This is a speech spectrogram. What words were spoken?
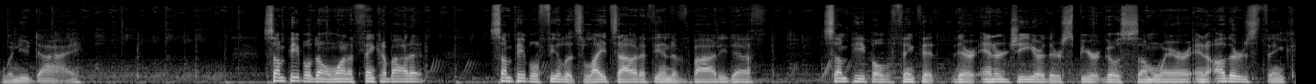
when you die? Some people don't want to think about it. Some people feel it's lights out at the end of body death. Some people think that their energy or their spirit goes somewhere, and others think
